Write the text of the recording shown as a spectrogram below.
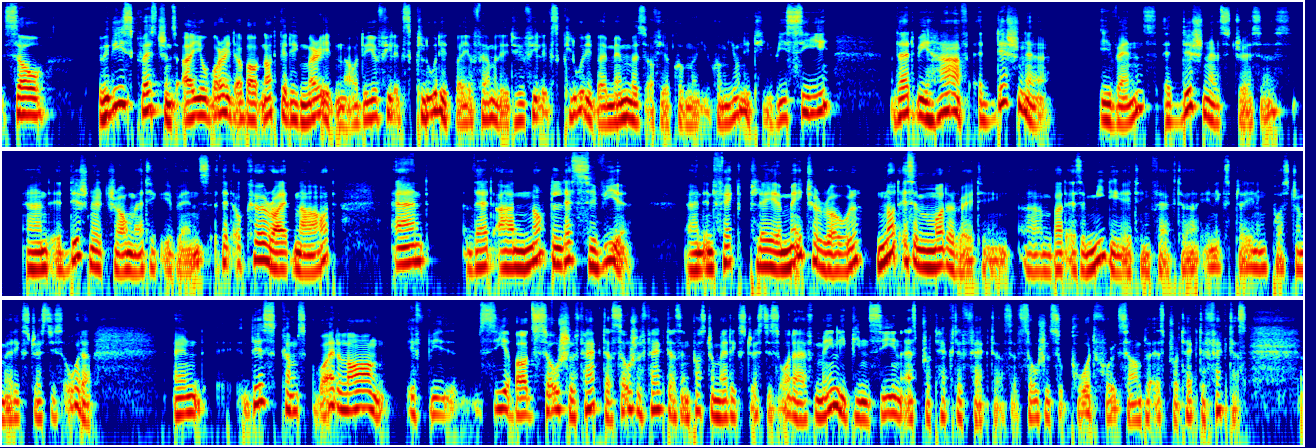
So, with these questions, are you worried about not getting married now? Do you feel excluded by your family? Do you feel excluded by members of your, com- your community? We see that we have additional events, additional stresses, and additional traumatic events that occur right now and that are not less severe and in fact play a major role, not as a moderating, um, but as a mediating factor in explaining post traumatic stress disorder. And this comes quite along if we see about social factors. Social factors in post traumatic stress disorder have mainly been seen as protective factors, of social support, for example, as protective factors.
